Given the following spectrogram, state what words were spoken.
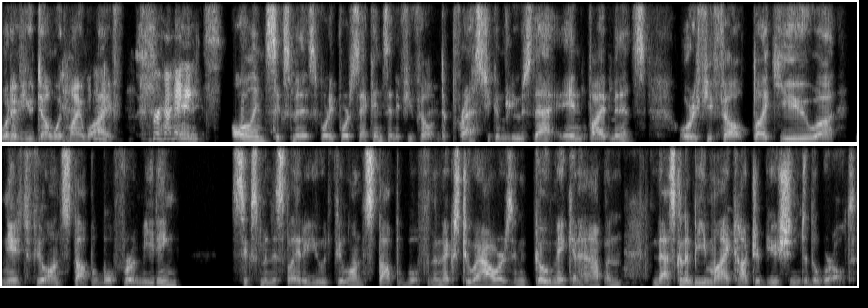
what have you done with my wife? right. And all in six minutes, 44 seconds. And if you felt depressed, you can lose that in five minutes. Or if you felt like you uh, needed to feel unstoppable for a meeting, six minutes later, you would feel unstoppable for the next two hours and go make it happen. And that's going to be my contribution to the world.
